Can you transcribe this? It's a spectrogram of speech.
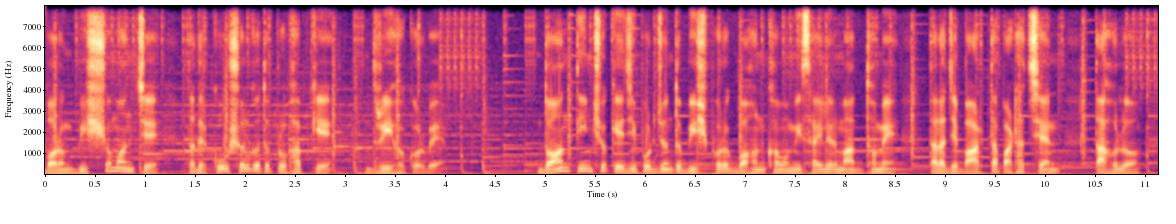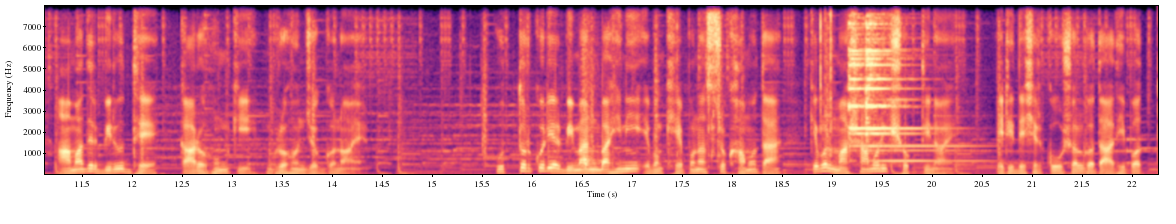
বরং বিশ্বমঞ্চে তাদের কৌশলগত প্রভাবকে দৃঢ় করবে। দন তিনশো কেজি পর্যন্ত বিস্ফোরক বহনক্ষম মিসাইলের মাধ্যমে তারা যে বার্তা পাঠাচ্ছেন তা হল, আমাদের বিরুদ্ধে কারও হুমকি গ্রহণযোগ্য নয়। উত্তর কোরিয়ার বিমান বাহিনী এবং ক্ষেপণাস্ত্র ক্ষমতা কেবল মা সামরিক শক্তি নয়, এটি দেশের কৌশলগত আধিপত্য,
